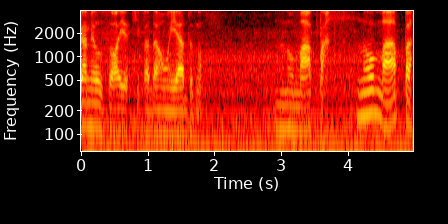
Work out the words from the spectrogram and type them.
Pegar meu zóio aqui pra dar uma olhada no, no mapa. No mapa.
